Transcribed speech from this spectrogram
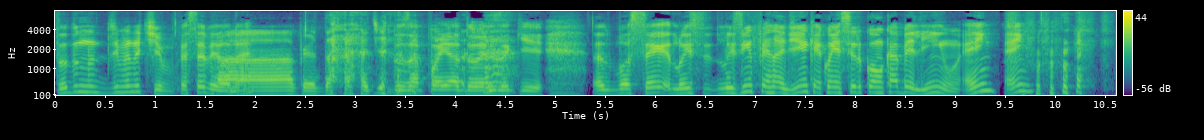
tudo no diminutivo, percebeu, ah, né? Ah, verdade. Dos apoiadores aqui. Você, Luiz, Luizinho Fernandinho, que é conhecido como Cabelinho, hein? Hein?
